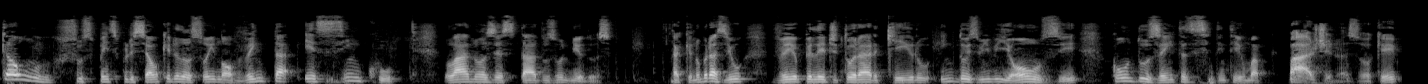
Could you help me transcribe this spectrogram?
que é um suspense policial que ele lançou em 95, lá nos Estados Unidos. Aqui no Brasil, veio pela editora Arqueiro em 2011, com 271 páginas, ok?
